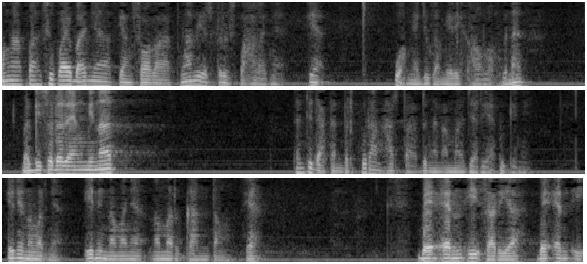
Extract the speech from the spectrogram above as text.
Mengapa? Supaya banyak yang sholat Ngalir terus pahalanya Ya Uangnya juga milik Allah Benar? Bagi saudara yang minat Dan tidak akan berkurang harta Dengan amal jariah begini. Ini nomornya. Ini namanya nomor ganteng Ya. BNI Syariah BNI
